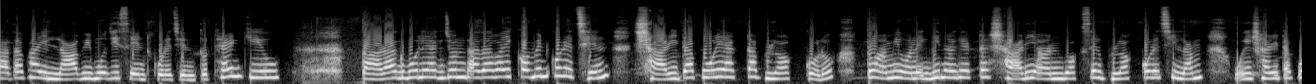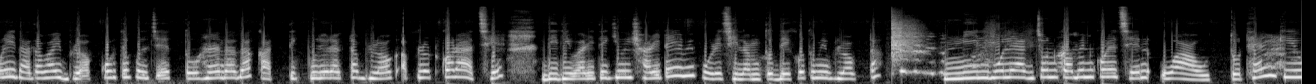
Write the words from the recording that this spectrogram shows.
দাদা ভাই লাভ ইমোজি সেন্ড করেছেন তো থ্যাংক ইউ তারাক বলে একজন দাদাভাই কমেন্ট করেছেন, শাড়িটা পরে একটা ব্লগ করো। তো আমি অনেকদিন আগে একটা শাড়ি আনবক্সের ব্লগ করেছিলাম, ওই শাড়িটা পরেই দাদাভাই ব্লগ করতে বলছে, তো হ্যাঁ দাদা, কার্তিক পুজোর একটা ব্লগ আপলোড করা আছে দিদি বাড়িতে কি ওই শাড়িটাই আমি পরেছিলাম? তো দেখো তুমি ব্লগটা নীল বলে একজন কমেন্ট করেছেন ওয়াও তো থ্যাংক ইউ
